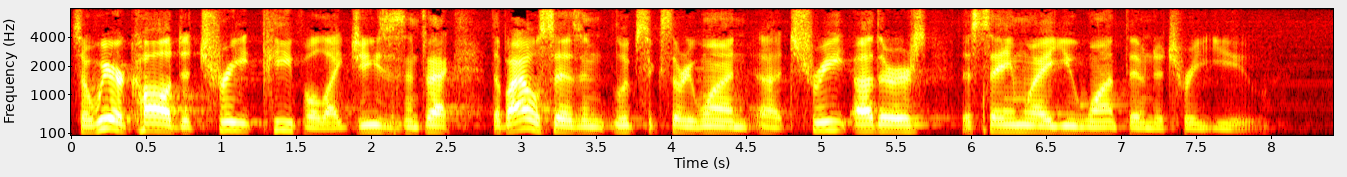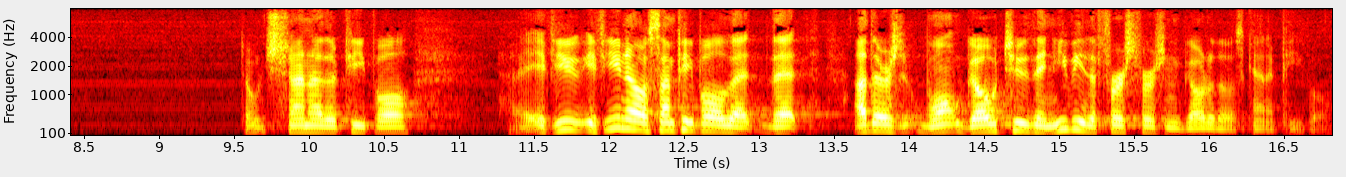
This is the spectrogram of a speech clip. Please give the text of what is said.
So we are called to treat people like Jesus. In fact, the Bible says in Luke 6:31, uh, treat others the same way you want them to treat you. Don't shun other people. If you, if you know some people that, that others won't go to, then you be the first person to go to those kind of people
